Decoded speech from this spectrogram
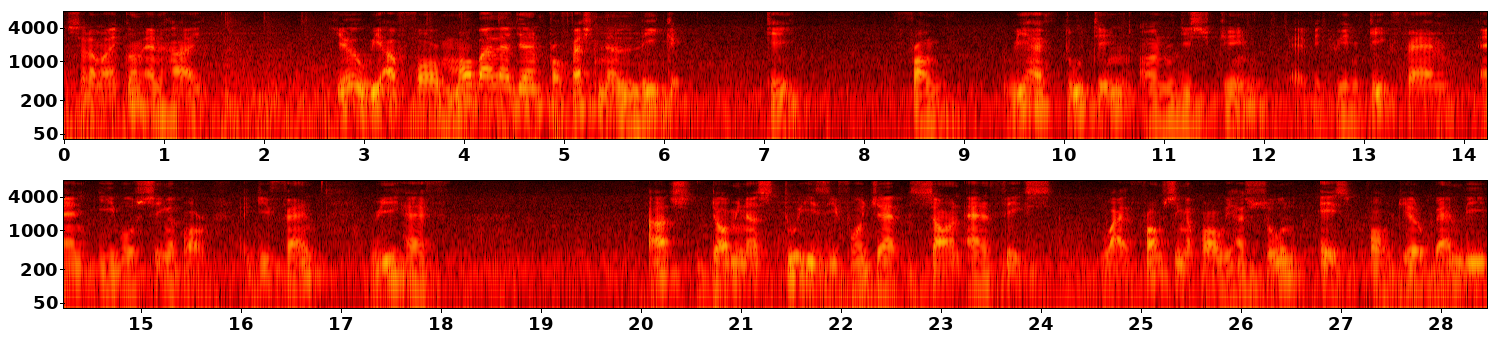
Assalamualaikum and hi. Here we are for Mobile Legend Professional League. Okay. From we have two teams on this game uh, between Geek Fam and Evo Singapore. Given we have Arch Dominus Too Easy for Jab, Zone and Fix. While from Singapore we have Soul Ace of Dear Bambi,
